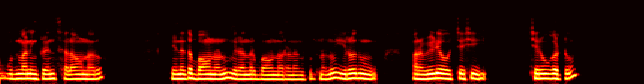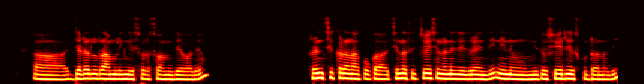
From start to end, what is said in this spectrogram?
గుడ్ మార్నింగ్ ఫ్రెండ్స్. ఎలా ఉన్నారు? నేనైతే బాగున్నాను. మీరందరూ బాగున్నారని అనుకుంటున్నాను. ఈరోజు మన వీడియో వచ్చేసి చెరువుగట్టు ఆ, జడల రామలింగేశ్వర స్వామి దేవాలయం. ఫ్రెండ్స్ ఇక్కడ నాకు ఒక చిన్న సిచ్యువేషన్ అనేది ఎదురైంది. నేను మీతో షేర్ చేసుకుంటాను అది.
